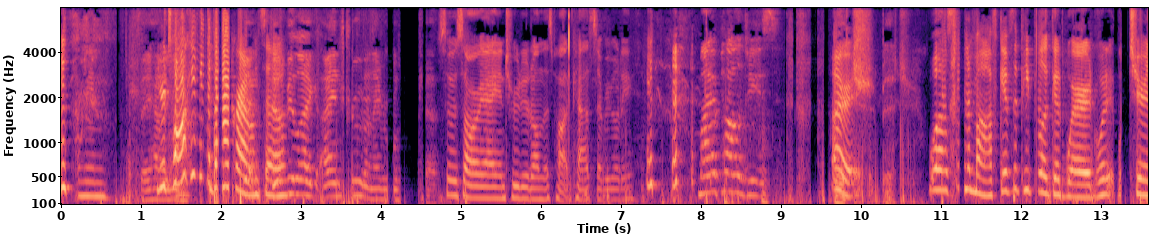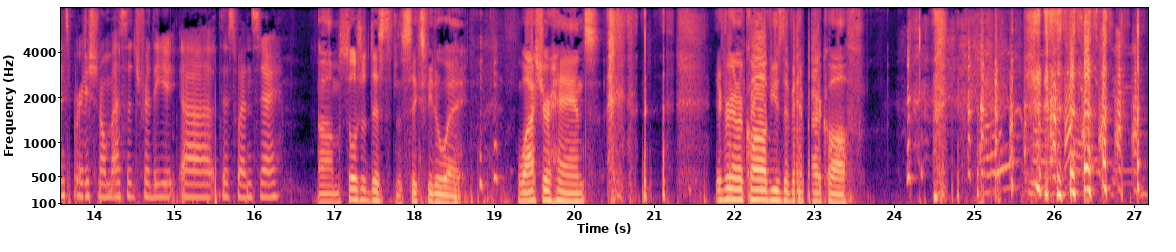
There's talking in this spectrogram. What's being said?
I mean, Say hi. You're talking in the background, so Just be like, I intrude on everyone's podcast. so sorry I intruded on this podcast, everybody. My apologies. All right. bitch. Well, send them off. Give the people a good word. What, what's your inspirational message for the uh, this Wednesday? Um, social distance, six feet away. Wash your hands. if you're gonna cough, use the vampire cough. Oh my god,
